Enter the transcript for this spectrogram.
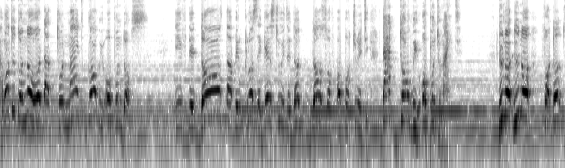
I want you to know that tonight God will open doors. If the doors that have been closed against you is the doors of opportunity, that door will open tonight. Do you know? Do you know? For those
